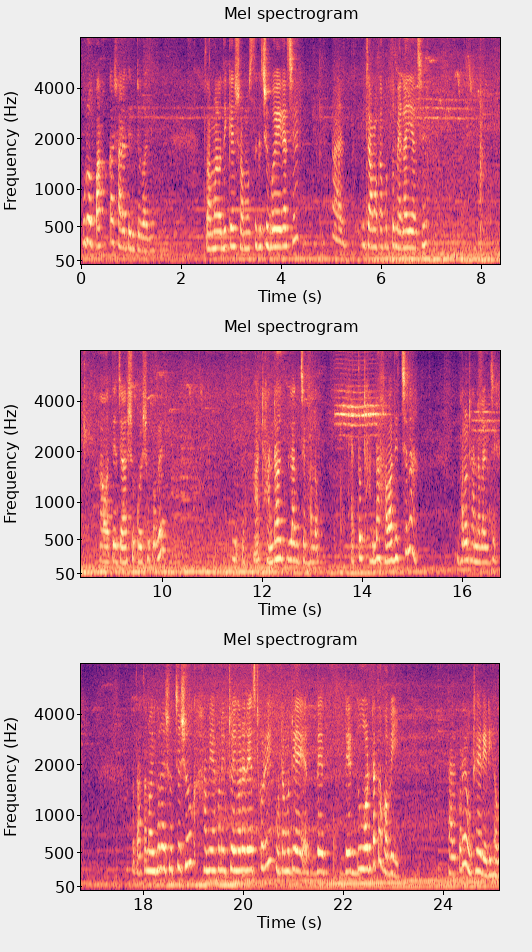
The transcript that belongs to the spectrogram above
পুরো পাক্কা সাড়ে তিনটে বাজে। তো আমার ওদিকে সমস্ত কিছু হয়ে গেছে, আর জামা কাপড় তো মেলাই আছে। হাওয়াতে যা শুকোয় শুকোবে। এই তো আর ঠান্ডা লাগছে ভালো। এত ঠান্ডা হাওয়া দিচ্ছে না? ভালো ঠান্ডা লাগছে। তো তাতে নয় ঘরে শুচ্ছে সুখ, আমি এখন একটু এই ঘরে রেস্ট করি। মোটামুটি দেড় দু ঘণ্টা তো হবেই। তারপরে উঠে রেডি হব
